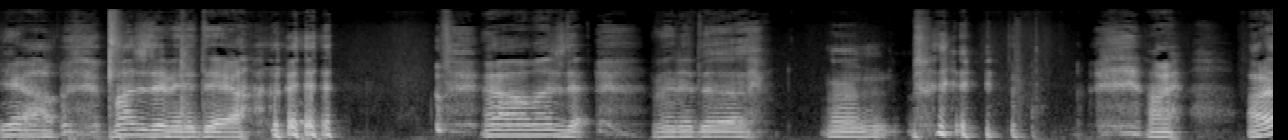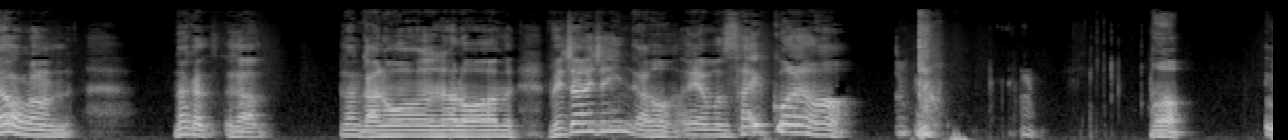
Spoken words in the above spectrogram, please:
う。いやー、マジでめでてえや。いやー、マジで、めでてえ。うん。あれ、あれよ、このなんかさ、なんかあのー、あのー、めちゃめちゃいいんだよ。いや、もう最高だよ。あ、う、い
